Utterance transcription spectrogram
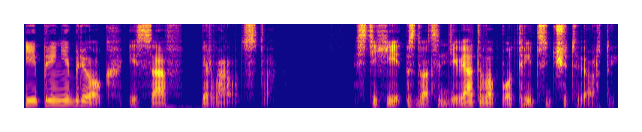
и пренебрег Исав первородство. Стихи с 29 по 34.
